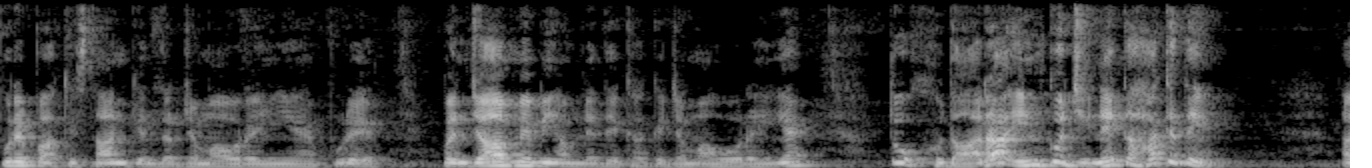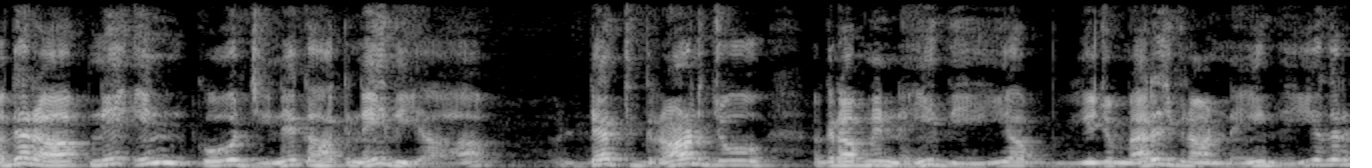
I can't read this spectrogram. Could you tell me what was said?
पूरे पाकिस्तान के अंदर जमा हो रही हैं, पूरे पंजाब में भी हमने देखा कि जमा हो रही हैं। तो खुदारा इनको जीने का हक दें। अगर आपने इनको जीने का हक नहीं दिया डेथ ग्रांट जो अगर आपने नहीं दी, या ये जो मैरिज ग्रांट नहीं दी, अगर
